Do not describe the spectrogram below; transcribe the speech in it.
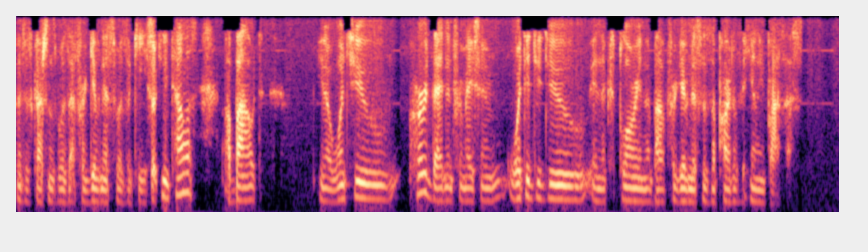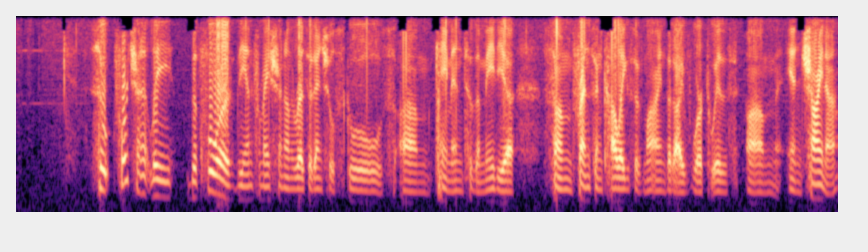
the discussions was that forgiveness was the key. So can you tell us about, you know, once you heard that information, what did you do in exploring about forgiveness as a part of the healing process? So fortunately, before the information on the residential schools um, came into the media, some friends and colleagues of mine that I've worked with um, in China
